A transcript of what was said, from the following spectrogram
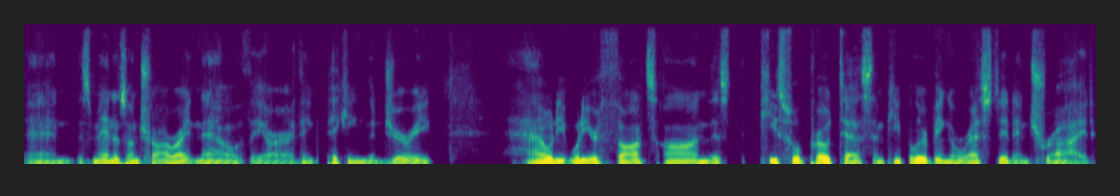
And this man is on trial right now. They are, I think, picking the jury. How do you, what are your thoughts on this peaceful protest and people are being arrested and tried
